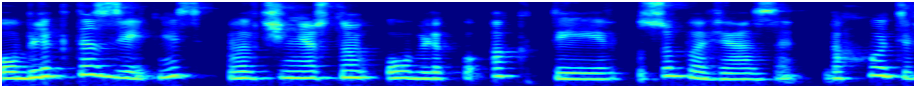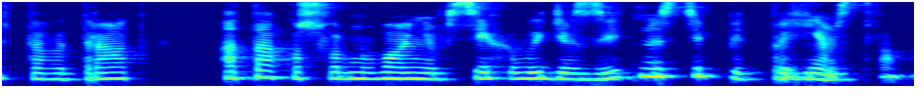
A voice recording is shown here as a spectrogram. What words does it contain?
Облік та звітність, вивчення основ обліку активів, зобов'язань, доходів та витрат, а також формування всіх видів звітності підприємства.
